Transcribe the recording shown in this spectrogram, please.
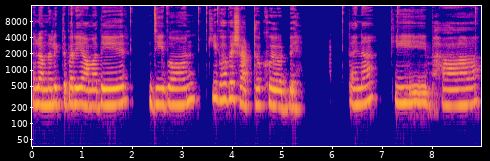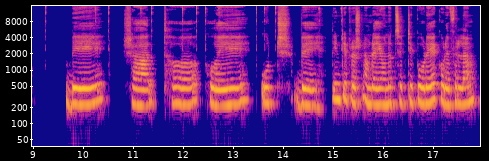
তাহলে আমরা লিখতে পারি, আমাদের জীবন কীভাবে সার্থক হয়ে উঠবে? তাই না? কীভাবে সার্থক হয়ে উঠবে? তিনটি প্রশ্ন আমরা এই অনুচ্ছেদটি পড়ে করে ফেললাম।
